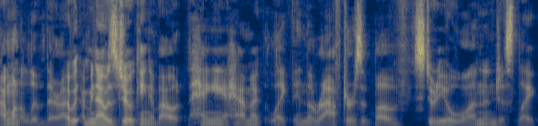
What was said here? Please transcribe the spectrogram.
I want to live there. I, w- I mean, I was joking about hanging a hammock like in the rafters above Studio One and just like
